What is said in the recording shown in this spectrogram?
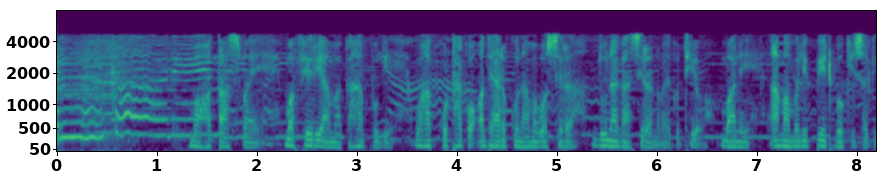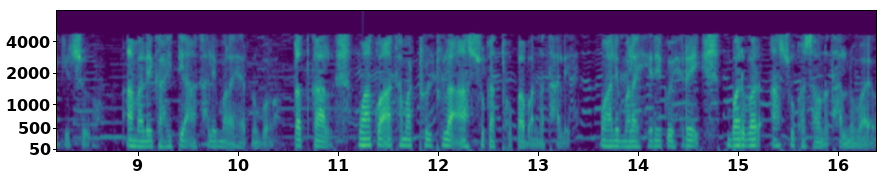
म हताश भएँ। म फेरि आमा कहाँ पुगेँ? उहाँ कोठाको अँध्यारो कुनामा बसेर दुना गाँसिरहनु भएको थियो भने आमा मैले पेट बोकिसकेकी छु। आमाले घाइते आँखाले मलाई हेर्नुभयो। तत्काल उहाँको आँखामा ठुल्ठुला आँसुका थोपा बन्न थाले। उहाँले मलाई हेरेको हेरै बरबर आँसु खसाउन थाल्नुभयो।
